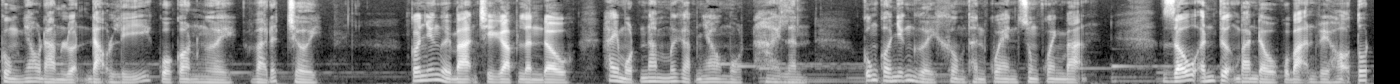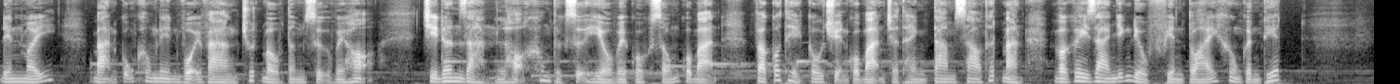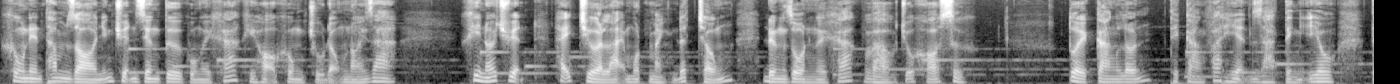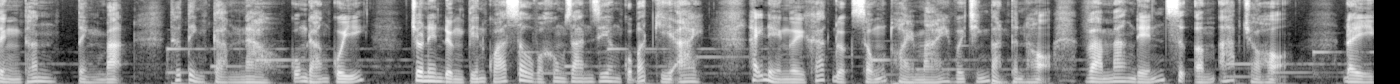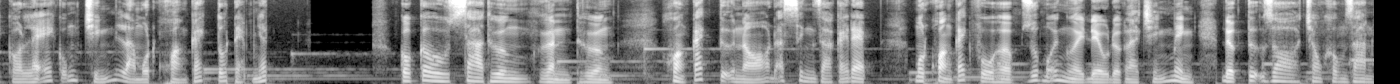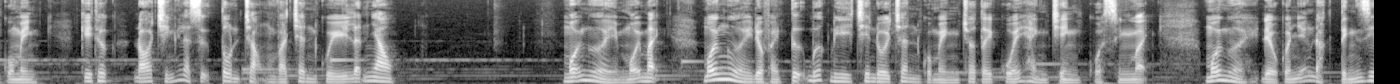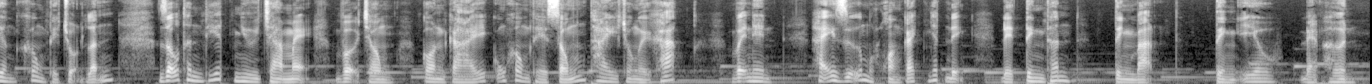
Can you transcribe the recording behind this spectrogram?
cùng nhau đàm luận đạo lý của con người và đất trời. Có những người bạn chỉ gặp lần đầu hay một năm mới gặp nhau một hai lần, cũng có những người không thân quen xung quanh bạn Dẫu ấn tượng ban đầu của bạn về họ tốt đến mấy, bạn cũng không nên vội vàng chút bầu tâm sự với họ. Chỉ đơn giản là họ không thực sự hiểu về cuộc sống của bạn và có thể câu chuyện của bạn trở thành tam sao thất bản và gây ra những điều phiền toái không cần thiết. Không nên thăm dò những chuyện riêng tư của người khác khi họ không chủ động nói ra. Khi nói chuyện, hãy chừa lại một mảnh đất trống, đừng dồn người khác vào chỗ khó xử. Tuổi càng lớn thì càng phát hiện ra tình yêu, tình thân, tình bạn, thứ tình cảm nào cũng đáng quý. Cho nên đừng tiến quá sâu vào không gian riêng của bất kỳ ai. Hãy để người khác được sống thoải mái với chính bản thân họ và mang đến sự ấm áp cho họ. Đây có lẽ cũng chính là một khoảng cách tốt đẹp nhất. Có câu xa thương gần thường, khoảng cách tự nó đã sinh ra cái đẹp một khoảng cách phù hợp giúp mỗi người đều được là chính mình, được tự do trong không gian của mình. Kỳ thực, đó chính là sự tôn trọng và trân quý lẫn nhau. Mỗi người mỗi mệnh, mỗi người đều phải tự bước đi trên đôi chân của mình cho tới cuối hành trình của sinh mệnh. Mỗi người đều có những đặc tính riêng không thể trộn lẫn. Dẫu thân thiết như cha mẹ, vợ chồng, con cái cũng không thể sống thay cho người khác. Vậy nên, hãy giữ một khoảng cách nhất định để tình thân tình bạn tình yêu đẹp hơn.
